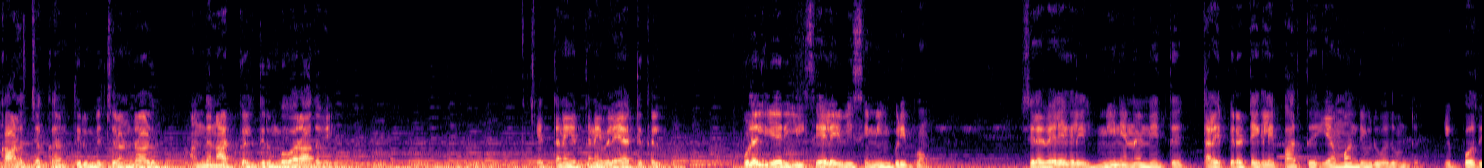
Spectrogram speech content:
காலச்சக்கரம் திரும்பிச் சுழன்றாலும் அந்த நாட்கள் திரும்ப வராதவை. எத்தனை எத்தனை விளையாட்டுகள் புழல் ஏரியில் சேலை வீசி மீன் பிடிப்போம். சில வேளைகளில் மீன் என நினைத்து தலைப்பிரட்டைகளை பார்த்து ஏமாந்து விடுவது உண்டு. இப்போது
